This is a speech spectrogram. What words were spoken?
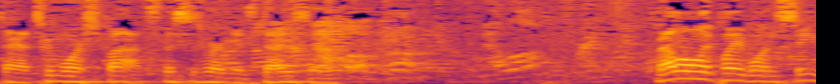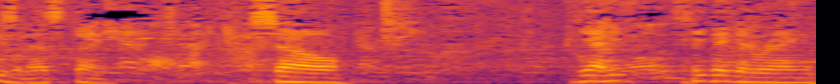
So I got two more spots. This is where it gets dicey. Melo only played one season. That's the thing. So, yeah, he he did get a ring.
